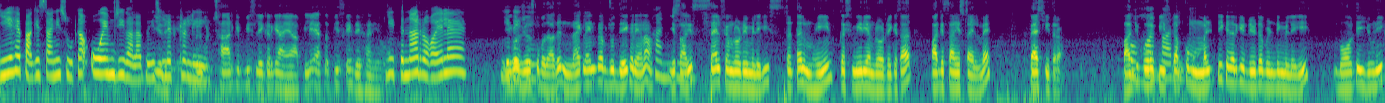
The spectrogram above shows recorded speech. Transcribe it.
ये है पाकिस्तानी सूट का ओएमजी वाला पीस लिटरली छाड़ के पीस लेकर के आए हैं आपके लिए ऐसा पीस कहीं देखा नहीं होगा। ये इतना रॉयल है। ये व्यूअर्स को बता दें नेक लाइन पे आप जो देख रहे हैं ना हाँ ये सारी सेल्फ एम्ब्रॉयडरी मिलेगी सटल महीन कश्मीरी एम्ब्रॉयडरी के साथ पाकिस्तानी स्टाइल में पैच की तरह। बाकी पूरे पीस पे आपको मल्टी कलर की डिजिटल प्रिंटिंग मिलेगी। बहुत ही यूनिक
